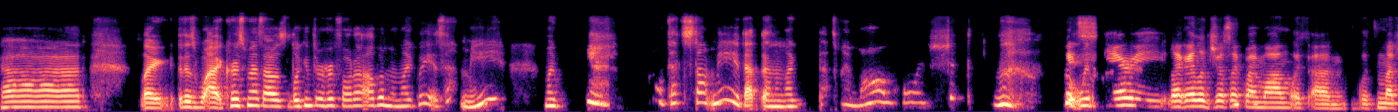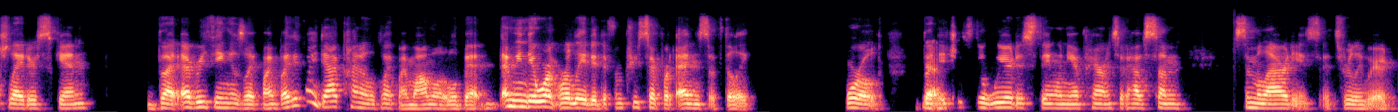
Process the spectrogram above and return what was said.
God. Like this at Christmas, I was looking through her photo album. I'm like, wait, is that me? I'm like, oh, that's not me. That and I'm like, that's my mom. Holy shit. It's with- scary. Like I look just like my mom with um with much lighter skin, but everything is like my. I think my dad kind of looked like my mom a little bit. I mean, they weren't related. They're from two separate ends of the like world. But Yeah. it's just the weirdest thing when you have parents that have some similarities. It's really weird.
